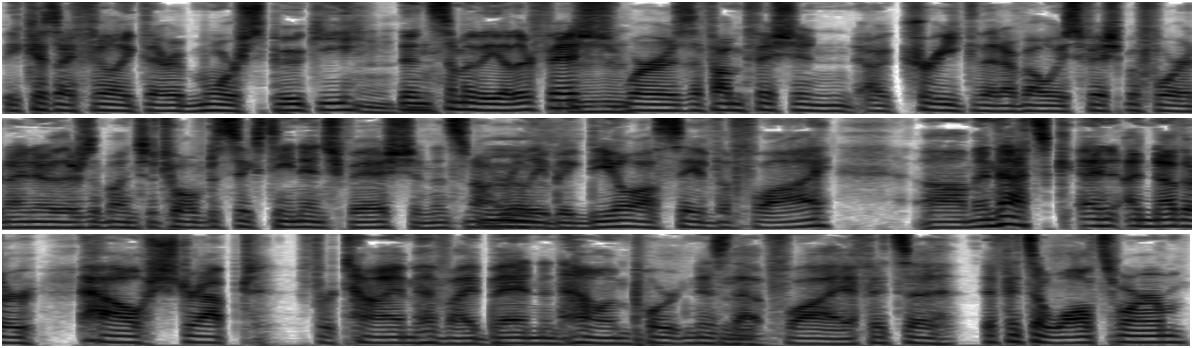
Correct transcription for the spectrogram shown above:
because I feel like they're more spooky Mhm. than some of the other fish. Mhm. Whereas if I'm fishing a creek that I've always fished before and I know there's a bunch of 12 to 16 inch fish and it's not Mm. really a big deal, I'll save the fly. Um, and that's a- another how strapped for time have I been and how important is Mm. that fly? If it's a if it's a Walt's worm,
